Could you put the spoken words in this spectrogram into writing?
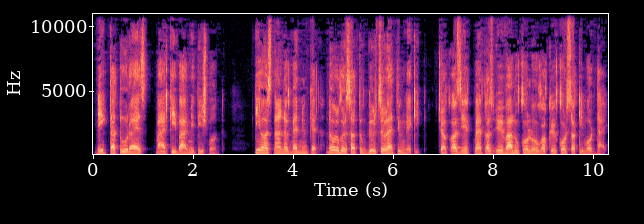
Diktatúra ez, bárki bármit is mond. Kihasználnak bennünket, dolgozhatunk, gürcölhetünk nekik. Csak azért, mert az ő vállukon lóg a kőkorszaki mordály.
